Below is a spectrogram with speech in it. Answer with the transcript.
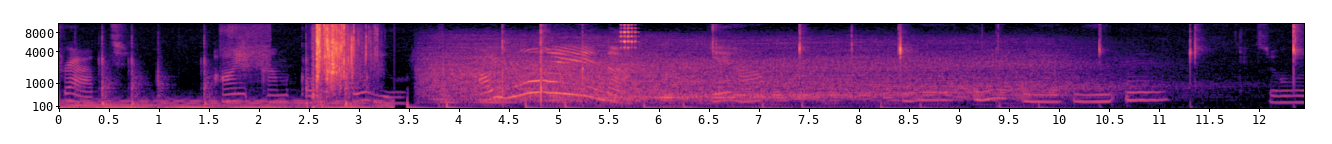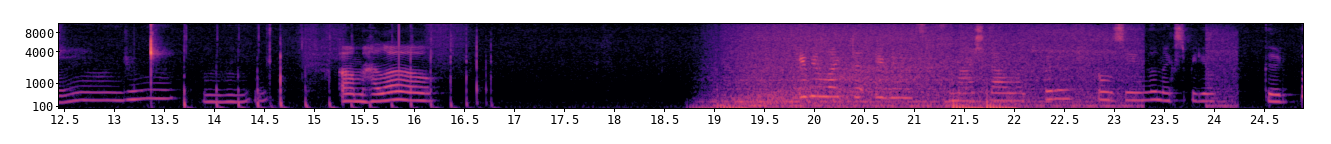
trapped. I am going to kill you. I won! Yeah. Um, hello. If you liked the video, smash that like button. I'll see you in the next video. Goodbye.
